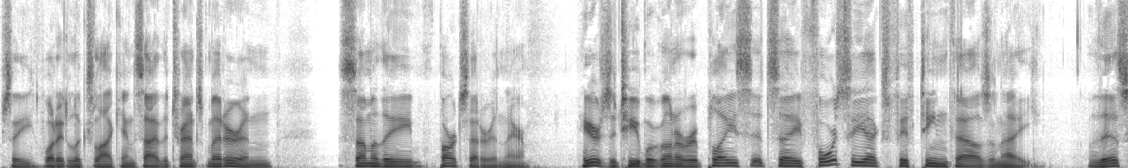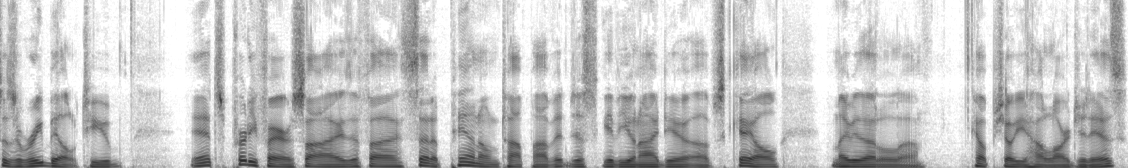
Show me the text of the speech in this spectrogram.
see what it looks like inside the transmitter and some of the parts that are in there. Here's the tube we're going to replace. It's a 4CX 15000A. This is a rebuilt tube. It's pretty fair size. If I set a pin on top of it, just to give you an idea of scale, maybe that'll uh, help show you how large it is.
